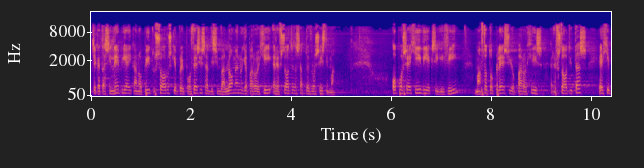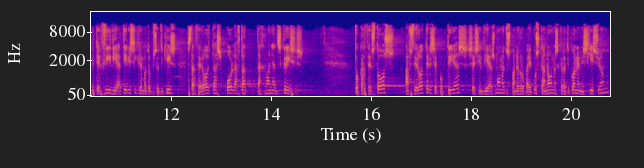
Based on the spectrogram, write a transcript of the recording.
και κατά συνέπεια ικανοποιεί τους όρους και προποθέσει αντισυμβαλόμενου για παροχή ρευστότητας από το ευρωσύστημα. Όπως έχει ήδη εξηγηθεί, με αυτό το πλαίσιο παροχής ρευστότητας έχει επιτευχθεί η διατήρηση χρηματοπιστωτικής σταθερότητας όλα αυτά τα χρόνια της κρίσης. Το καθεστώς αυστηρότερης εποπτείας σε συνδυασμό με τους πανευρωπαϊκούς κανόνες κρατικών ενισχύσεων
